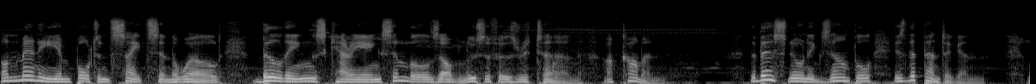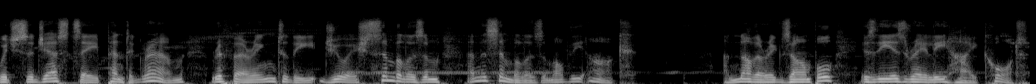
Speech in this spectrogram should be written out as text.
On many important sites in the world, buildings carrying symbols of Lucifer's return are common. The best known example is the Pentagon, which suggests a pentagram referring to the Jewish symbolism and the symbolism of the Ark. Another example is the Israeli High Court.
